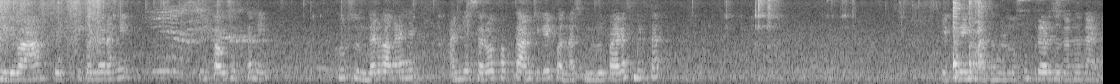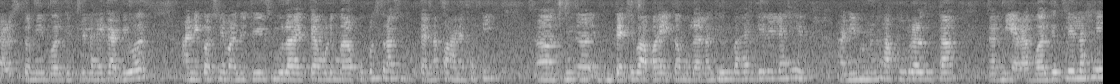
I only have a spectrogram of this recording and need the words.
हिरवा पोपटी कलर आहे. तुम्ही पाहू शकता हे. खूप सुंदर बांगड्या आहेत आणि हे सर्व फक्त आमच्याकडे पन्नास रुपयालाच मिळतात. इकडे माझा मुलगा खूप रडत होता तर मी वर घेतलेला आहे गादीवर. आणि कसे माझे जीन्स मुलं आहेत त्यामुळे मला खूपच त्रास होतो त्यांना पाहण्यासाठी. त्याचे बाबा एका मुलाला घेऊन बाहेर गेलेले आहेत. आणि म्हणून हा खूप रडत होता. तर मी याला वर घेतलेला आहे.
